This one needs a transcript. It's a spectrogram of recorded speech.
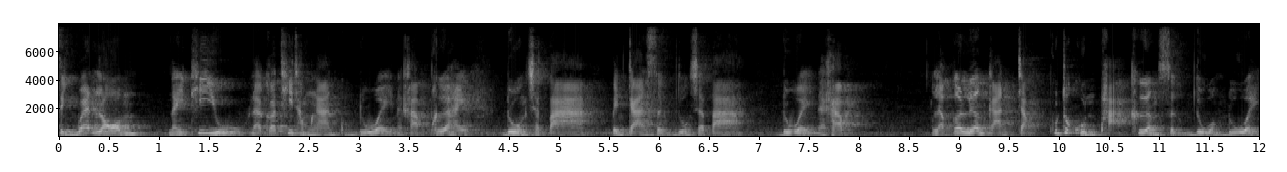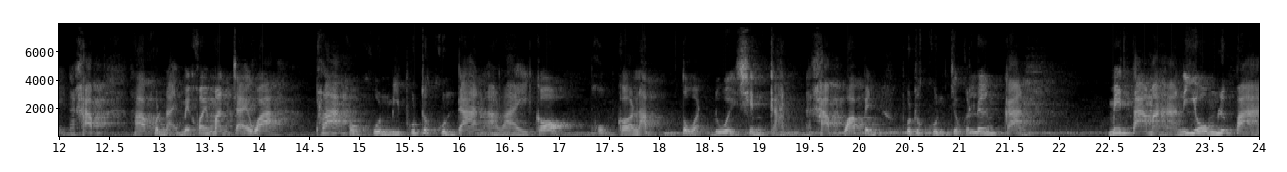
สิ่งแวดล้อม ในที่อยู่แล้วก็ที่ทำงานคุณด้วยนะครับ เพื่อให้ดวงชะตาเป็นการเสริมดวงชะตาด้วยนะครับ แล้วก็เรื่องการจับพุทธคุณพระเครื่องเสริมดวงด้วยนะครับ ถ้าคนไหนไม่ค่อยมั่นใจว่าพระของคุณมีพุทธคุณด้านอะไรก็ผมก็รับตรวจด้วยเช่นกันนะครับ ว่าเป็นพุทธคุณเกี่ยวกับเรื่องการเมตตามหานิยมหรือเปล่า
